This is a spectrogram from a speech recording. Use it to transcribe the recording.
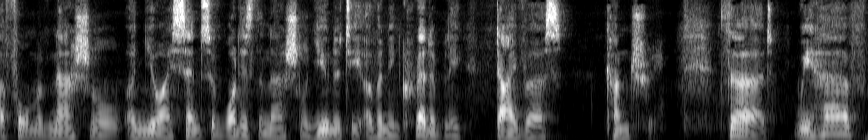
a, form of national, a new I sense of what is the national unity of an incredibly diverse country. Third, we have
